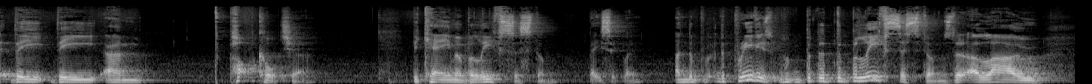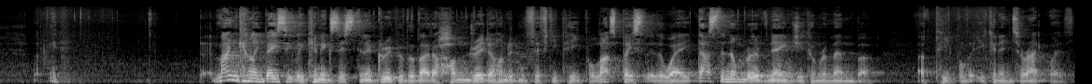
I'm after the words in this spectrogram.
the, the um, pop culture became a belief system, basically. And the, the previous, the, the belief systems that allow mankind basically can exist in a group of about 100, 150 people. That's basically the way, that's the number of names you can remember of people that you can interact with.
